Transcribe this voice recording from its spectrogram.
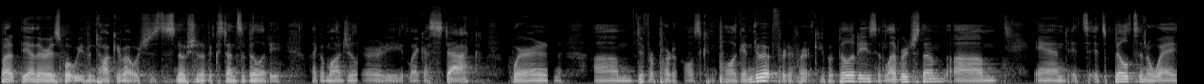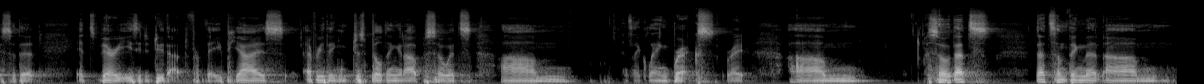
but the other is what we've been talking about, which is this notion of extensibility, like a modularity, like a stack, wherein um, different protocols can plug into it for different capabilities and leverage them. Um, and it's it's built in a way so that it's very easy to do that from the APIs, everything, just building it up so it's um, it's like laying bricks, right? Um, so that's that's something that um,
